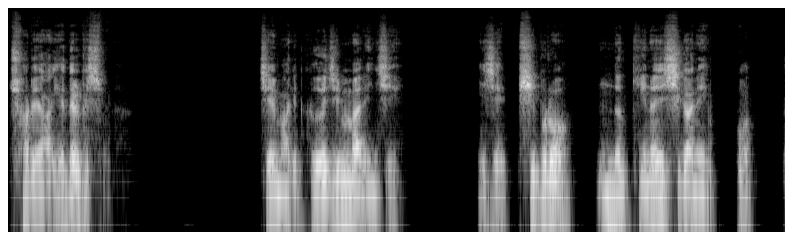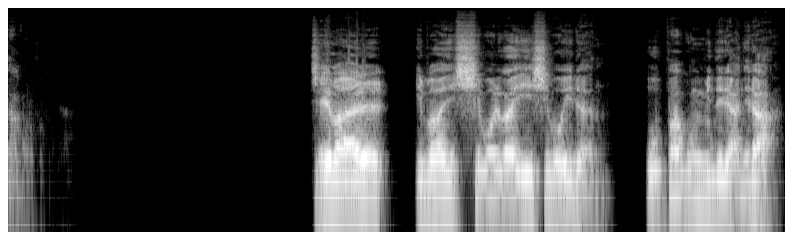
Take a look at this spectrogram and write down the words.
초래하게 될 것입니다. 제 말이 거짓말인지 이제 피부로 느끼는 시간이 곧 다가올 겁니다. 제발 이번 10월과 25일은 우파 국민들이 아니라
